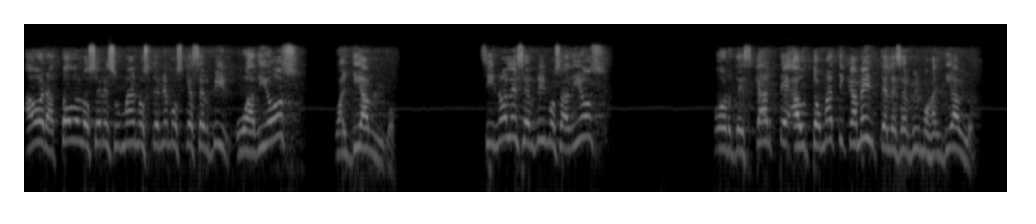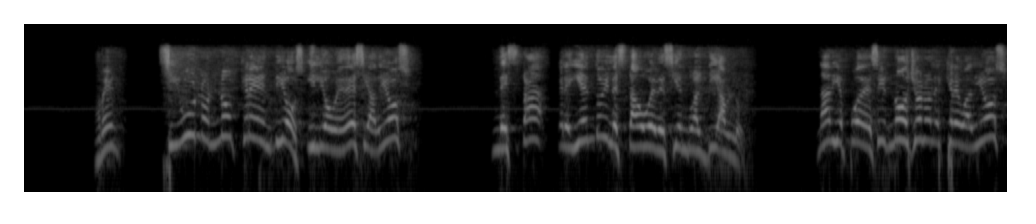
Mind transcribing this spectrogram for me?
Ahora, todos los seres humanos tenemos que servir o a Dios o al diablo. Si no le servimos a Dios, por descarte, automáticamente le servimos al diablo. Amén. Si uno no cree en Dios y le obedece a Dios, le está creyendo y le está obedeciendo al diablo. Nadie puede decir, no, yo no le creo a Dios,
